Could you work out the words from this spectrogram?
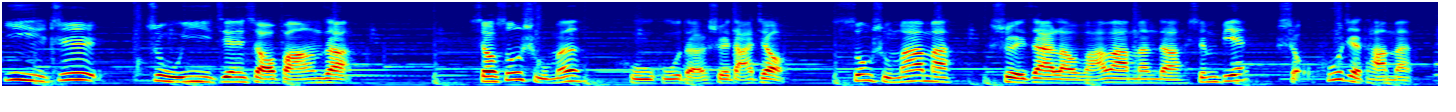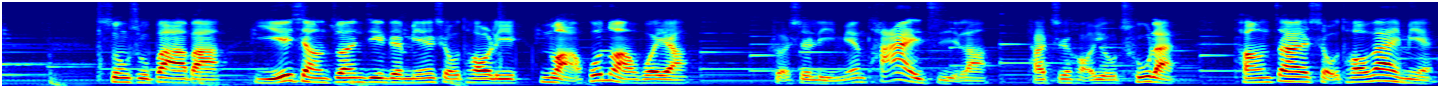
一只。住一间小房子，小松鼠们呼呼的睡大觉，松鼠妈妈睡在了娃娃们的身边，守护着它们。松鼠爸爸也想钻进这棉手套里暖和暖和呀，可是里面太挤了，他只好又出来，躺在手套外面，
